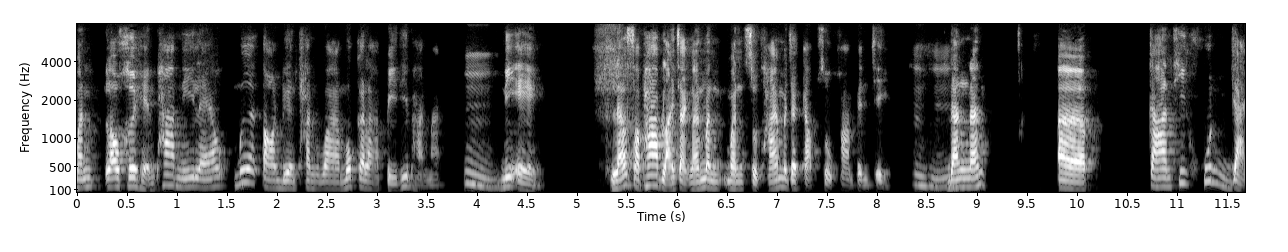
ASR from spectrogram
มันเราเคยเห็นภาพนี้แล้วเมื่อตอนเดือนธันวามกราปีที่ผ่านมาอืมนี่เอง แล้วสภาพหลังจากนั้นมันมันสุดท้ายมันจะกลับสู่ความเป็นจริงอืมดังนั้นเอ่อการที่หุ้นใหญ่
